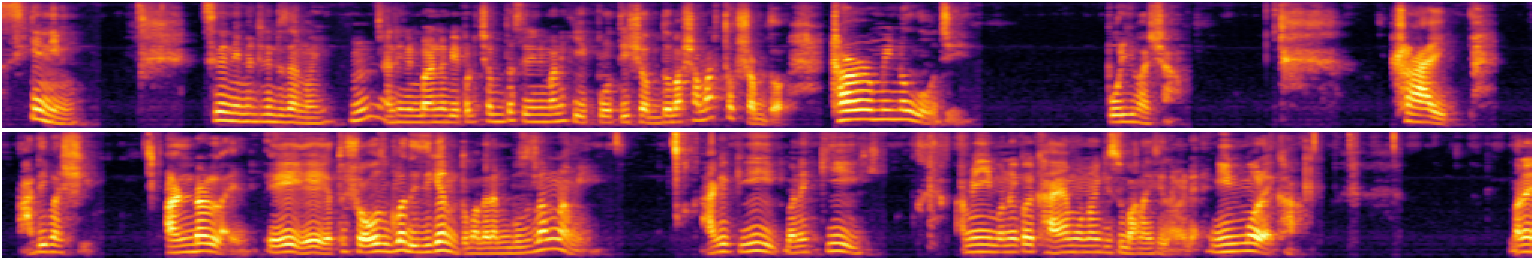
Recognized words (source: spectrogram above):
সিনিম সিনোনিম অ্যান্টিনিম তো জানোই, হুম? অ্যান্টিনিম বানানো বিপরীত শব্দ সিনোনিম মানে কি? প্রতিশব্দ বা সমার্থক শব্দ। টার্মিনোলজি পরিভাষা। ট্রাইব আদিবাসী। আন্ডারলাইন এই এই এত সহজগুলো দিছি কেন তোমাদের? আমি বুঝলাম না আমি। আগে কি মানে কি? আমি মনে করি খায়া মনে হয় কিছু বানাইছিলাম এটা। নিম্নরেখা মানে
